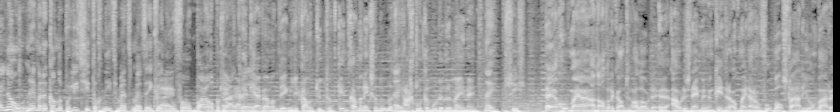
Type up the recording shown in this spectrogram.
I know, nee, maar dan kan de politie toch niet met, met ik weet Nee. niet hoeveel bar op het luik... daar heb jij wel een ding. Je kan natuurlijk, dat kind kan er niks aan doen dat Nee. die achterlijke moeder er meeneemt. Nee, precies. Nou ja, goed, maar ja, aan de andere kant, hallo, de, eh, ouders nemen hun kinderen ook mee naar een voetbalstadion waar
